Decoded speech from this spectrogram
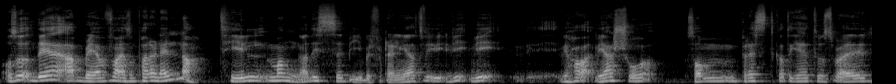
Og så Det ble for meg en sånn parallell da, til mange av disse bibelfortellingene. At vi, vi, vi, vi, har, er så som prest, kateket, trosarbeider,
